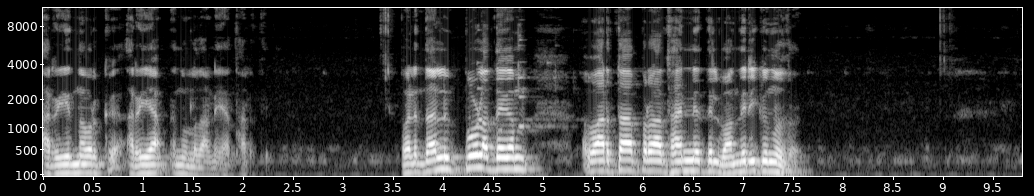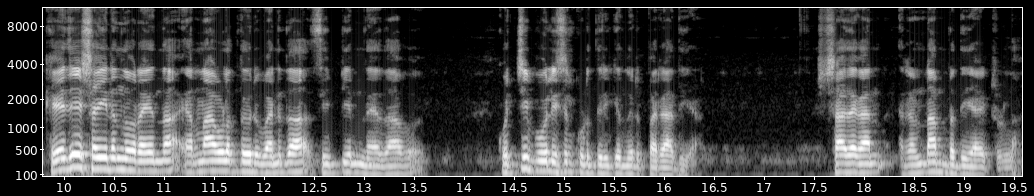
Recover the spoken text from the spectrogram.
അറിയുന്നവർക്ക് അറിയാം എന്നുള്ളതാണ് യാഥാർത്ഥ്യം. അപ്പോൾ എന്തായാലും ഇപ്പോൾ അദ്ദേഹം വാർത്താ പ്രാധാന്യത്തിൽ വന്നിരിക്കുന്നത് കെ ജെ ഷൈൻ എന്ന് പറയുന്ന എറണാകുളത്തെ ഒരു വനിതാ സി പി എം നേതാവ് കൊച്ചി പോലീസിൽ കൊടുത്തിരിക്കുന്ന ഒരു പരാതിയാണ്. ഷാജഹാൻ രണ്ടാം പ്രതിയായിട്ടുള്ള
